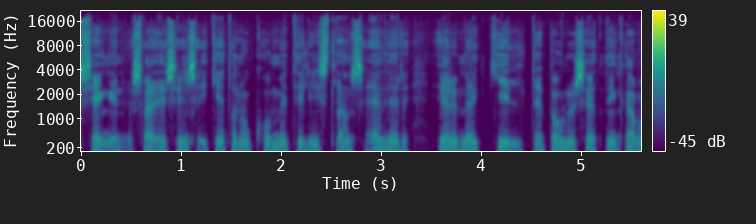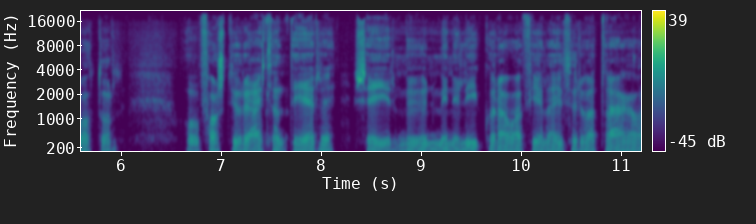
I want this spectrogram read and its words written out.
sengin svæðisins geta nú komið til Íslands ef þeir eru með gild bólusetningar vottorð og fórstjóri Æslandi er, segir mun minni líkur á að félagi þurfa að draga á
